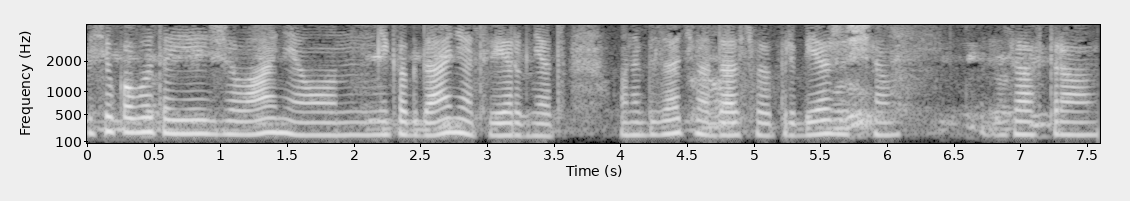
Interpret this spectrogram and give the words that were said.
Если у кого-то есть желание, он никогда не отвергнет. Он обязательно даст свое прибежище. Завтра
